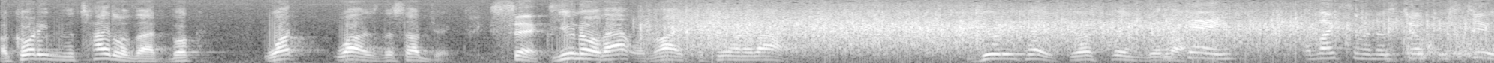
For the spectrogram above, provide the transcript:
According to the title of that book, what was the subject? Sex. You know that one, right, for $200. Judy Case, your spin. Good luck. Okay. I'd like some of those jokers, too.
